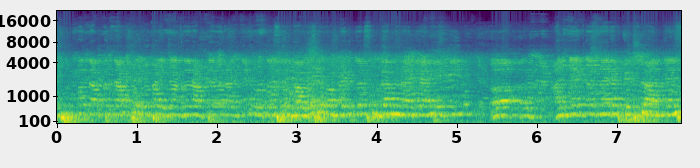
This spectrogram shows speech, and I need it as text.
हिंमत आपण दाखवली पाहिजे. जर आपल्यावर अन्याय होत असेल बाबासाहेब आंबेडकर सुद्धा म्हणाले आहे की अन्याय करणाऱ्यापेक्षा अन्याय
